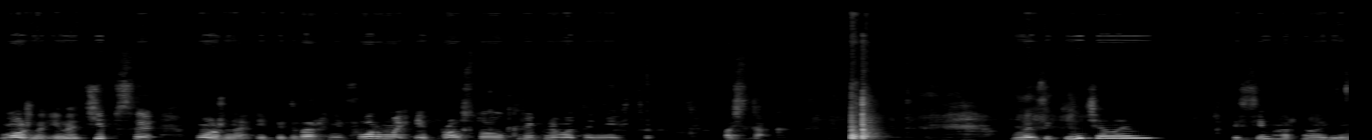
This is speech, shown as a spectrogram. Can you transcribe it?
Можна і на тіпси, можна і під верхні форми, і просто укріплювати нігті. Ось так. Ми закінчили. Усім гарного дня!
